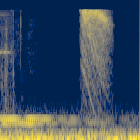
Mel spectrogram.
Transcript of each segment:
Yeah.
